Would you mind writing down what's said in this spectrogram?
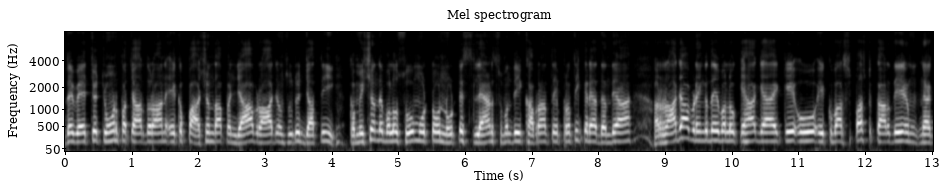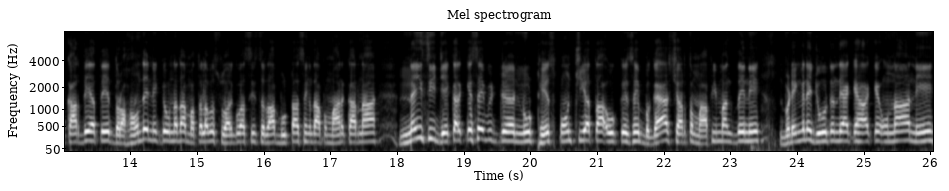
ਦੇ ਵਿੱਚ ਚੋਣ ਪ੍ਰਚਾਰ ਦੌਰਾਨ ਇੱਕ ਭਾਸ਼ਣ ਦਾ ਪੰਜਾਬ ਰਾਜ ਅਨੁਸੂਚਿਤ ਜਾਤੀ ਕਮਿਸ਼ਨ ਦੇ ਵੱਲੋਂ ਸੋ ਮੋਟੋ ਨੋਟਿਸ ਲੈਣ ਸੰਬੰਧੀ ਖਬਰਾਂ ਤੇ ਪ੍ਰਤੀਕਿਰਿਆ ਦਿੰਦਿਆਂ ਰਾਜਾ ਵੜਿੰਗ ਦੇ ਵੱਲੋਂ ਕਿਹਾ ਗਿਆ ਹੈ ਕਿ ਉਹ ਇੱਕ ਵਾਰ ਸਪਸ਼ਟ ਕਰਦੇ ਕਰਦੇ ਅਤੇ ਦੁਹਰਾਉਂਦੇ ਨੇ ਕਿ ਉਹਨਾਂ ਦਾ ਮਤਲਬ ਸਵਰਗਵਾਸੀ ਸਰਦਾਰ ਬੂਟਾ ਸਿੰਘ ਦਾ ਅਪਮਾਨ ਕਰਨਾ ਨਹੀਂ ਸੀ। ਜੇਕਰ ਕਿਸੇ ਵੀ ਨੂੰ ਠੇਸ ਪਹੁੰਚੀ ਆ ਤਾਂ ਉਹ ਕਿਸੇ ਬਗੈਰ ਸ਼ਰਤ ਮਾਫੀ ਮੰਗਦੇ ਨੇ। ਵੜਿੰਗ ਨੇ ਜ਼ੋਰ ਦਿੰਦਿਆਂ ਕਿਹਾ ਕਿ ਉਹਨਾਂ ਨੇ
